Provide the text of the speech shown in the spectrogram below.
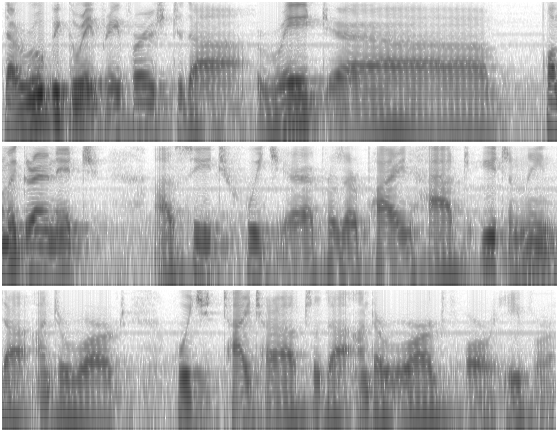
The ruby grape refers to the red uh, pomegranate uh, seed which uh, Proserpine had eaten in the underworld, which tied her to the underworld forever.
